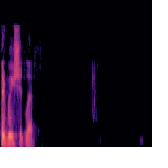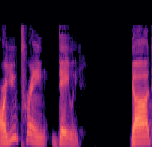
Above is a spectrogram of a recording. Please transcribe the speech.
that we should live. Are you praying daily? God,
